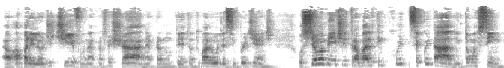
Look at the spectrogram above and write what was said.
aparelho auditivo, né, para fechar, né, para não ter tanto barulho, assim por diante. O seu ambiente de trabalho tem que ser cuidado. Então, assim,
